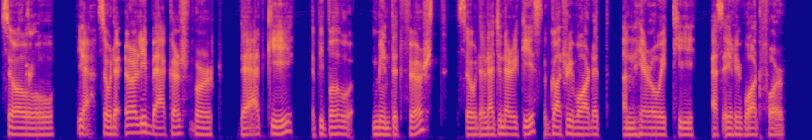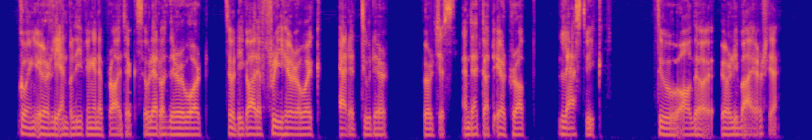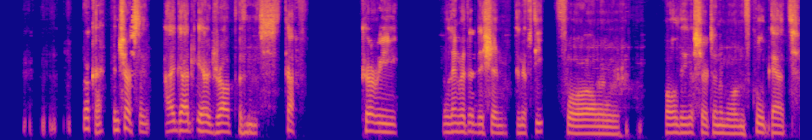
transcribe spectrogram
So yeah, so the early backers were that key, the people who minted first. So the legendary keys got rewarded an heroic key as a reward for going early and believing in the project. So that was the reward. So they got a free heroic added to their purchase and that got airdropped last week to all the early buyers. Yeah. Okay. Interesting. I got airdropped Steph Curry limited edition NFT for holding a certain amount of cool cats.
